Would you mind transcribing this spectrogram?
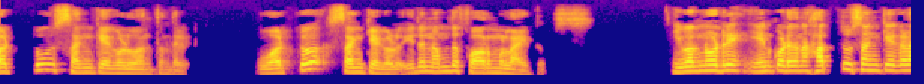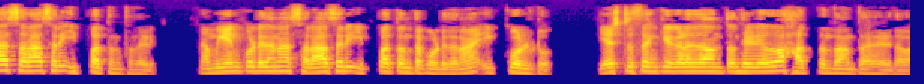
ಒಟ್ಟು ಸಂಖ್ಯೆಗಳು ಅಂತಂದ ಹೇಳಿ ಒಟ್ಟು ಸಂಖ್ಯೆಗಳು. ಇದು ನಮ್ದು ಫಾರ್ಮುಲಾ ಆಯ್ತು. ಇವಾಗ ನೋಡ್ರಿ, ಏನ್ ಕೊಟ್ಟಿದಾನ ಹತ್ತು ಸಂಖ್ಯೆಗಳ ಸರಾಸರಿ ಇಪ್ಪತ್ತು ಅಂತಂದೇಳಿ. ನಮ್ಗೆ ಏನ್ ಕೊಟ್ಟಿದಾನ ಸರಾಸರಿ ಇಪ್ಪತ್ತು ಅಂತ ಕೊಟ್ಟಿದಾನ ಈಕ್ವಲ್ ಟು ಎಷ್ಟು ಸಂಖ್ಯೆಗಳಿದಾವ ಅಂತಂದ ಹೇಳಿದವ? ಹತ್ತು ಅಂತ ಅಂತ ಹೇಳಿದವ.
